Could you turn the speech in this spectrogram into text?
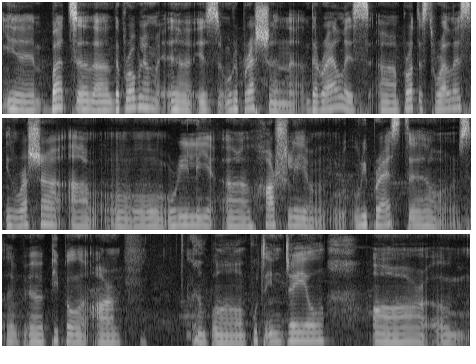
Yeah, but uh, the problem uh, is repression. The rallies, uh, protest rallies in Russia are uh, really uh, harshly repressed. Uh, people are put in jail or um,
